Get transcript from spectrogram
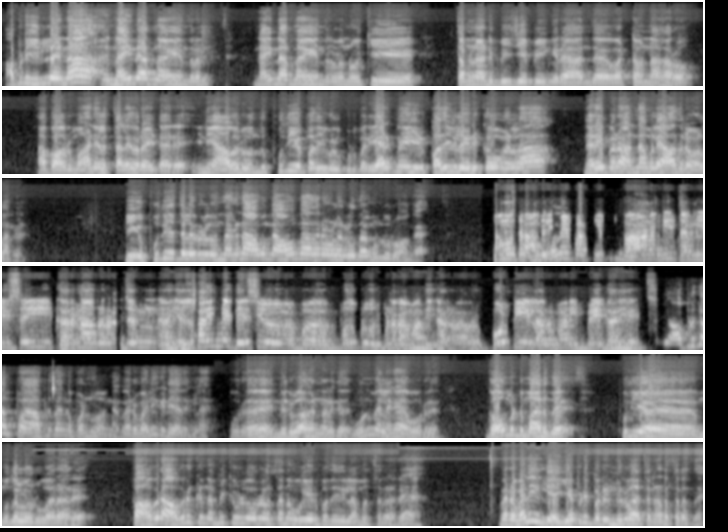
அப்படி இல்லைன்னா நயினார் நாகேந்திரன் நயினார் நாகேந்திரனை நோக்கி தமிழ்நாடு பிஜேபிங்கிற அந்த வட்டம் நகரம். அப்போ அவர் மாநில தலைவர் ஆயிட்டாரு. இனி அவர் வந்து புதிய பதவிகள் கொடுப்பாரு. ஏற்கனவே பதவியில் இருக்கவங்கெல்லாம் நிறைய பேர் அண்ணாமலை ஆதரவாளர்கள். நீங்க புதிய தலைவர்கள் வந்தாங்கன்னா அவங்க அவங்க ஆதரவாளர்கள் தான் கொண்டு வருவாங்க. ஆமா சார் அதுலயுமே பாத்தீங்கன்னா வானதி தமிழிசை கருணாகராஜன் எல்லாரையுமே தேசிய பொதுக்குழு உறுப்பினரா மாத்திட்டாங்க. அவர் போட்டி இல்லாத மாதிரி இப்பயே காலி ஆயிடுச்சு. அப்படிதான் அப்படிதாங்க பண்ணுவாங்க. வேற வழி கிடையாதுங்களே. ஒரு நிர்வாகம் நடக்குது. உண்மை இல்லைங்க ஒரு கவர்மெண்ட் மாறுது. புதிய முதல்வர் வராரு. இப்ப அவர் அவருக்கு நம்பிக்கை உள்ளவர்களை தானே உயர் பதவியில் அமர்த்துறாரு? வேற வழி இல்லையா. எப்படி பிறகு நிர்வாகத்தை நடத்துறது?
